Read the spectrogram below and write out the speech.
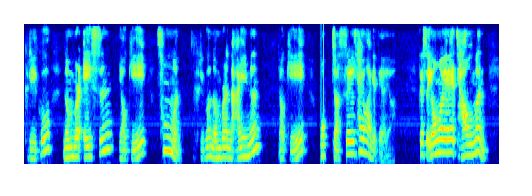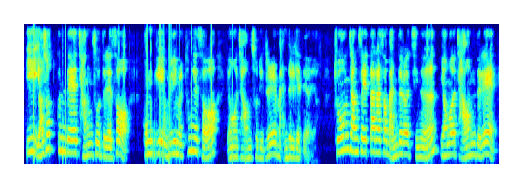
그리고 number 8은 여기 성문, 그리고 number 9은 여기 목젖을 사용하게 되어요. 그래서 영어의 자음은 이 여섯 군데 장소들에서 공기의 울림을 통해서 영어 자음 소리를 만들게 되어요. 좋은 장소에 따라서 만들어지는 영어 자음들의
